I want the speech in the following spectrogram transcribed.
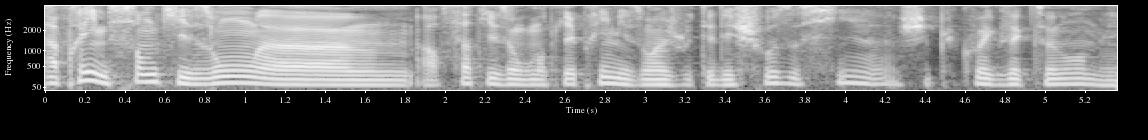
Après, il me semble qu'ils ont. euh, Alors, certes, ils augmentent les prix, mais ils ont ajouté des choses aussi. euh, Je sais plus quoi exactement, mais.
